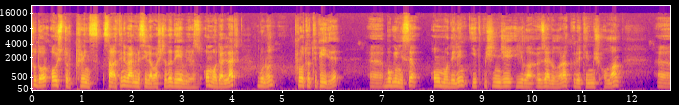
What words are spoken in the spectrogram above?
Tudor Oyster Prince saatini vermesiyle başladı diyebiliriz. O modeller bunun prototipiydi. Ee, bugün ise o modelin 70. yıla özel olarak üretilmiş olan e,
